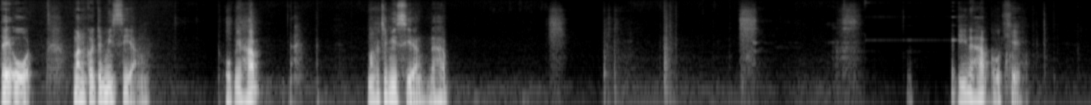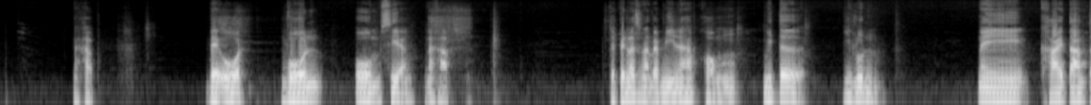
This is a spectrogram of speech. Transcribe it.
ไดโอด มันก็จะมีเสียง ถูกไหมครับ มันก็จะมีเสียงนะครับแบบนี้นะครับ โอเค นะครับ ไดโอด โวลต์ โอห์ม เสียงนะครับ จะเป็นลักษณะแบบนี้นะครับของมิเตอร์อีกรุ่น ในขายตามต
